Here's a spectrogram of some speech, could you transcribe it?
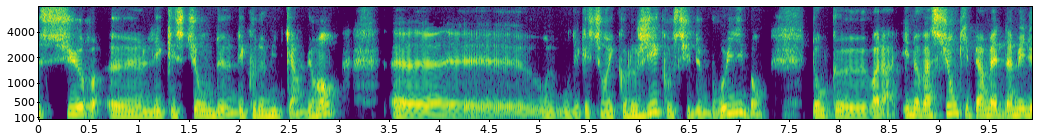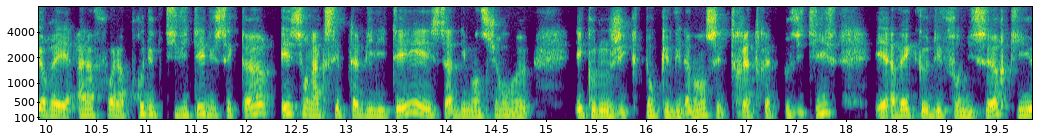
sur les questions d'économie de, carburant. Ou, des questions écologiques aussi de bruit. Bon, donc voilà, innovation qui permettent d'améliorer à la fois la productivité du secteur et son acceptabilité et sa dimension écologique. Donc évidemment, c'est très très positif et avec des fournisseurs qui,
